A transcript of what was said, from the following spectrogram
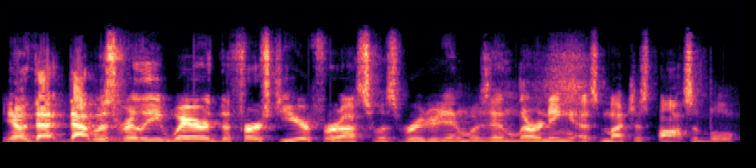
you know that that was really where the first year for us was rooted in was in learning as much as possible.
